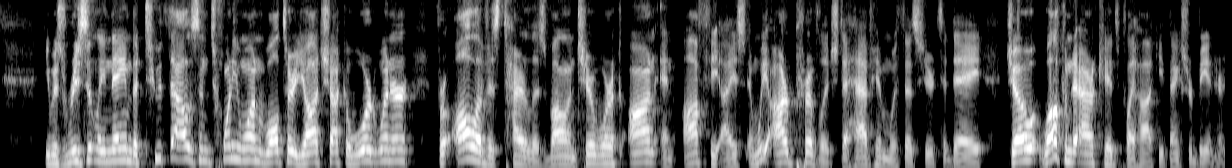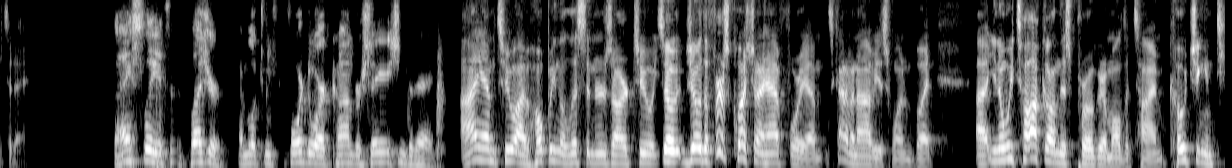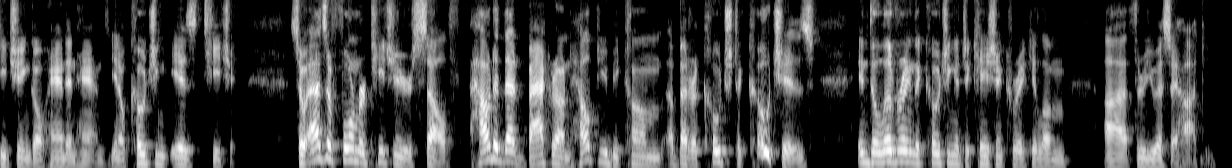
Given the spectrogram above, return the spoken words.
He was recently named the 2021 Walter Yaciuk Award winner for all of his tireless volunteer work on and off the ice. And we are privileged to have him with us here today. Joe, welcome to Our Kids Play Hockey. Thanks for being here today. Thanks, Lee. It's a pleasure. I'm looking forward to our conversation today. I am too. I'm hoping the listeners are too. So, Joe, the first question I have for you, it's kind of an obvious one, but uh, you know, we talk on this program all the time. Coaching and teaching go hand in hand. You know, coaching is teaching. So, as a former teacher yourself, how did that background help you become a better coach to coaches in delivering the coaching education curriculum uh, through USA Hockey?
